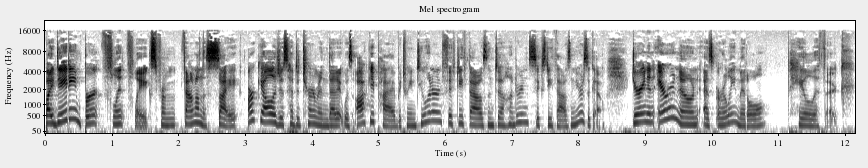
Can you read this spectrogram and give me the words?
By dating burnt flint flakes from found on the site, archaeologists had determined that it was occupied between 250,000 to 160,000 years ago, during an era known as Early Middle Paleolithic.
